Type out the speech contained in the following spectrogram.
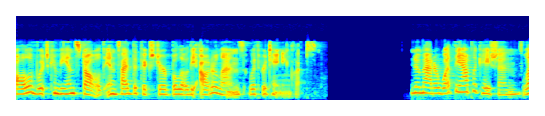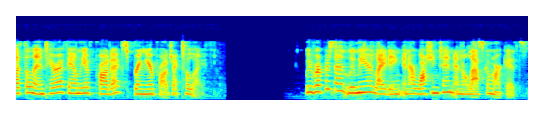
all of which can be installed inside the fixture below the outer lens with retaining clips. No matter what the application, let the Lanterra family of products bring your project to life. We represent Lumiere Lighting in our Washington and Alaska markets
